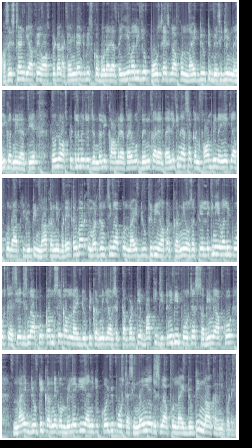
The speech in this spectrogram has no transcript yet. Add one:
असिस्टेंट या फिर हॉस्पिटल अटेंडेंट भी इसको बोला जाता है। ये वाली जो पोस्ट है, इसमें आपको नाइट ड्यूटी बेसिकली नहीं करनी रहती है, क्योंकि हॉस्पिटल में जो जनरली काम रहता है, वो दिन का रहता है, लेकिन ऐसा कंफर्म भी नहीं है कि आपको रात की ड्यूटी ना करनी पड़े। कई बार इमरजेंसी में आपको नाइट ड्यूटी भी यहाँ पर करनी हो सकती है, लेकिन ये वाली पोस्ट ऐसी है जिसमें आपको कम से कम नाइट ड्यूटी करने की आवश्यकता पड़ती है। बाकी जितनी भी पोस्ट है, सभी में आपको नाइट ड्यूटी करने को मिलेगी, यानी कि कोई भी पोस्ट ऐसी नहीं है जिसमें आपको नाइट ड्यूटी ना करनी पड़े।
